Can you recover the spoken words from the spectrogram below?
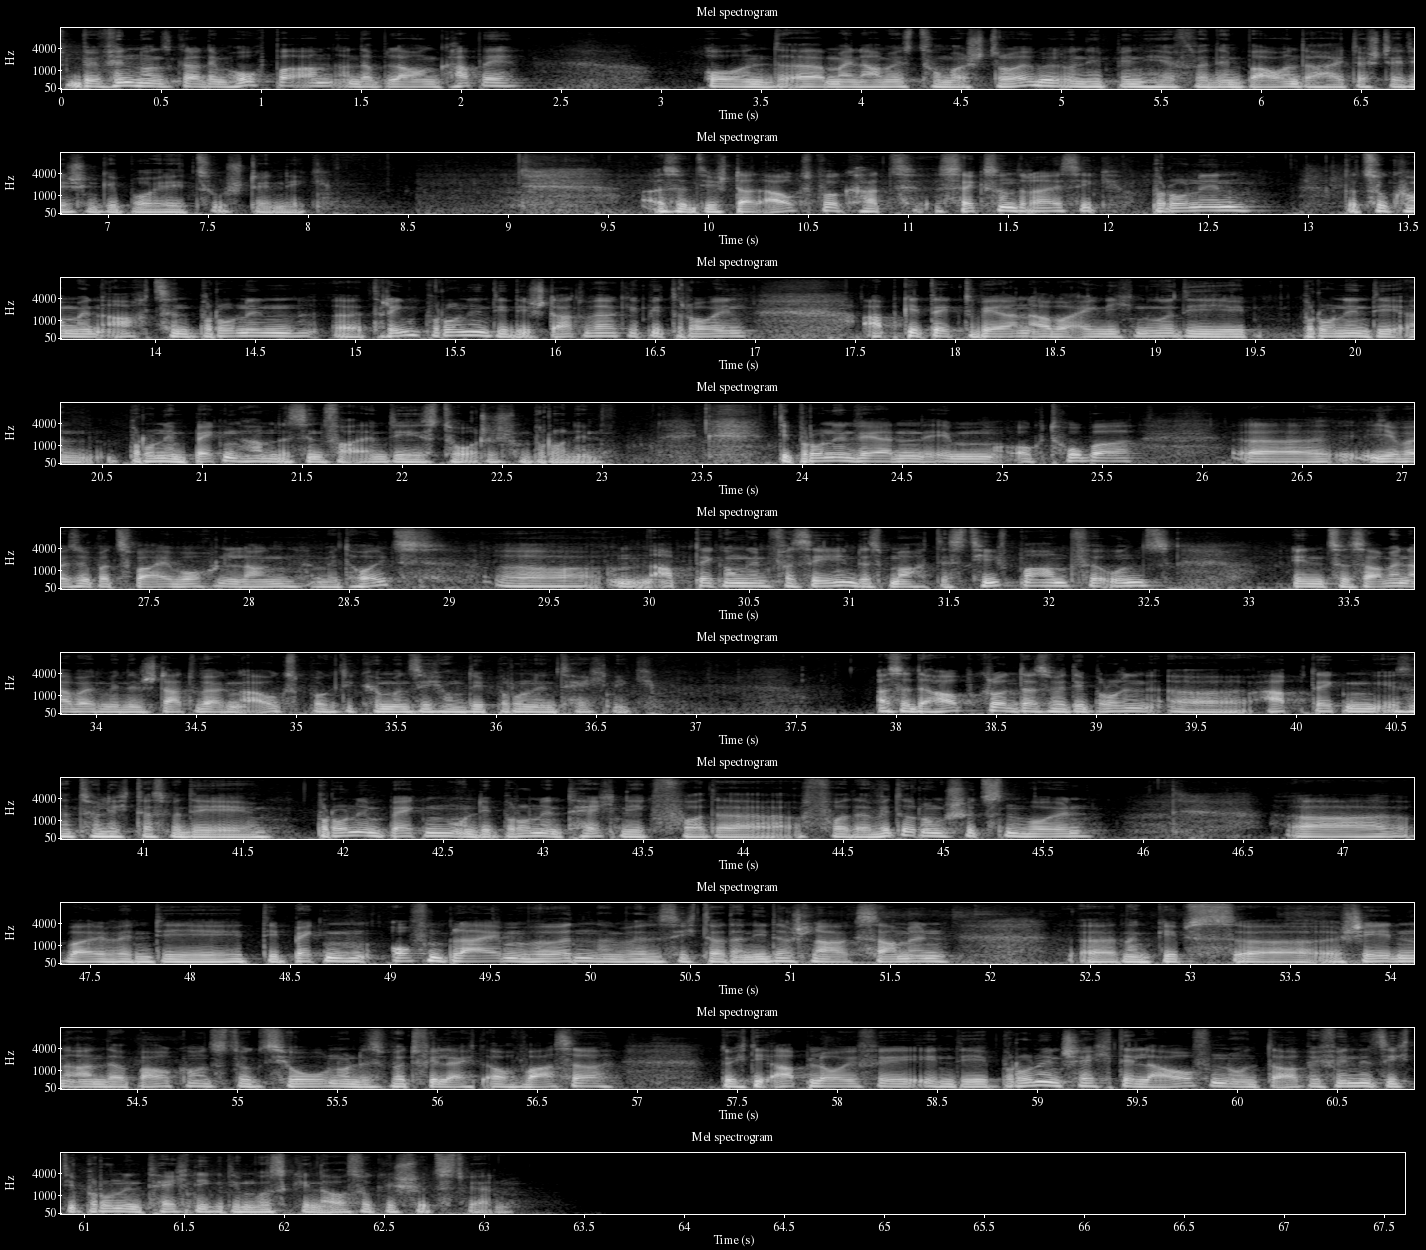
Wir befinden uns gerade im Hochbauamt an der Blauen Kappe und äh, mein Name ist Thomas Streubel und ich bin hier für den Bau und Erhalt der städtischen Gebäude zuständig. Also die Stadt Augsburg hat 36 Brunnen, dazu kommen 18 Brunnen, äh, Trinkbrunnen, die die Stadtwerke betreuen. Abgedeckt werden aber eigentlich nur die Brunnen, die ein Brunnenbecken haben, das sind vor allem die historischen Brunnen. Die Brunnen werden im Oktober äh, jeweils über zwei Wochen lang mit Holzabdeckungen äh, versehen. Das macht das Tiefbauamt für uns in Zusammenarbeit mit den Stadtwerken Augsburg, die kümmern sich um die Brunnentechnik. Also der Hauptgrund, dass wir die Brunnen äh, abdecken, ist natürlich, dass wir die Brunnenbecken und die Brunnentechnik vor der, vor der Witterung schützen wollen. Äh, weil wenn die, die Becken offen bleiben würden, dann würde sich da der Niederschlag sammeln. Äh, dann gibt es äh, Schäden an der Baukonstruktion und es wird vielleicht auch Wasser durch die Abläufe in die Brunnenschächte laufen und da befindet sich die Brunnentechnik, die muss genauso geschützt werden.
